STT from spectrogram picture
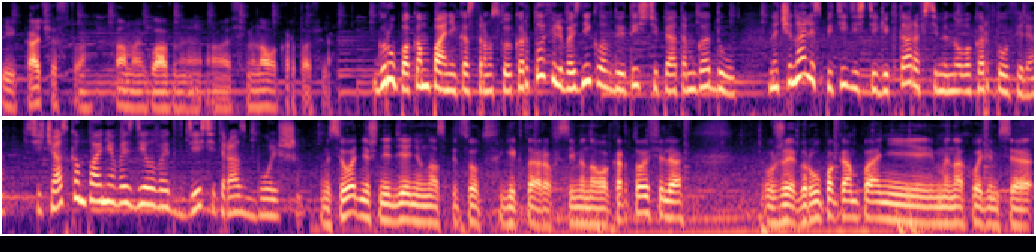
и качество, самое главное, э, семенного картофеля. Группа компаний «Костромской картофель» возникла в 2005 году. Начинали с 50 гектаров семенного картофеля. Сейчас компания возделывает в 10 раз больше. На сегодняшний день у нас 500 гектаров семенного картофеля. Уже группа компаний. Мы находимся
